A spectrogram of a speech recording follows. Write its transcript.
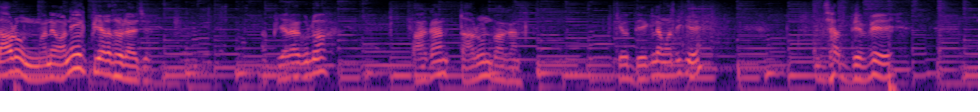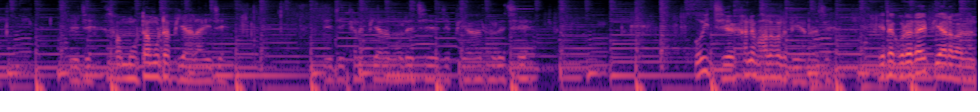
দারুণ মানে অনেক পেয়ারা ধরে আছে। আর পেয়ারাগুলো বাগান, দারুণ বাগান। কেউ দেখলে আমাদেরকে যা দেবে। এই যে সব মোটা মোটা পেয়ারা, এই যে। যে এখানে পেয়ারা ধরেছে, যে পেয়ারা ধরেছে। ওই যে এখানে ভালো ভালো পেয়ারা আছে। এটা গোটাটাই পেয়ারা বাগান।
